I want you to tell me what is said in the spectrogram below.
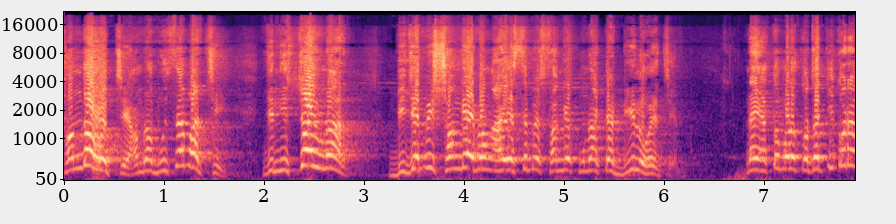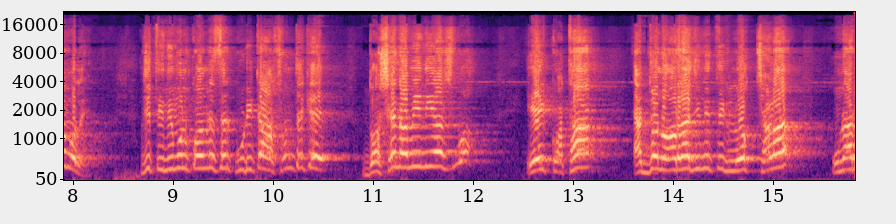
সন্দেহ হচ্ছে, আমরা বুঝতে পারছি যে নিশ্চয়ই উনার বিজেপির সঙ্গে এবং আইএসএফ এর সঙ্গে কোনো একটা ডিল হয়েছে। না, এত বড় কথা কি করে বলে? যে তৃণমূল কংগ্রেসের কুড়িটা আসন থেকে দশে নামিয়ে নিয়ে আসব। এই কথা একজন অরাজনীতিক লোক ছাড়া উনার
